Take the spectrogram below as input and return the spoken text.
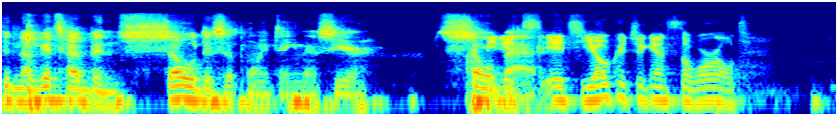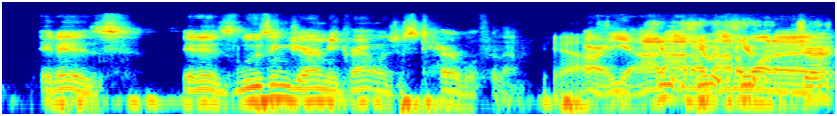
The Nuggets have been so disappointing this year. So I mean bad. it's it's Jokic against the world it is. It is. Losing Jerami Grant was just terrible for them. yeah All right, yeah. I, He- I don't, I don't want to. Jer-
